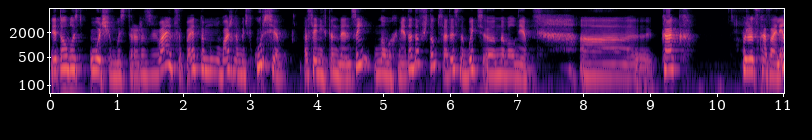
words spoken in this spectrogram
Эта область очень быстро развивается, поэтому важно быть в курсе последних тенденций, новых методов, чтобы, соответственно, быть э, на волне. А, как уже сказали,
